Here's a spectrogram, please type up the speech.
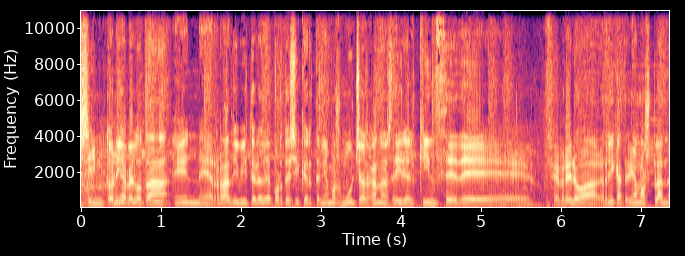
Sintonía pelota en eh, Radio Vitoria Deportes Iker. Teníamos muchas ganas de ir el 15 de febrero a Guernica. Teníamos plan,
